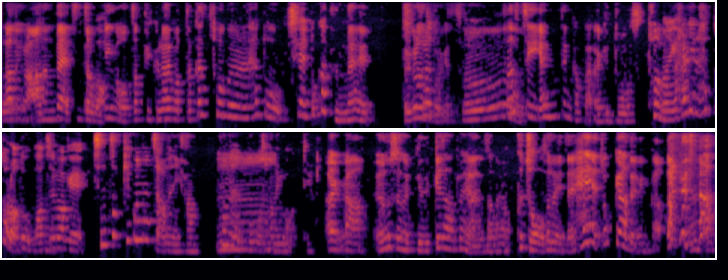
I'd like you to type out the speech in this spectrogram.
거라는 걸 아는데 진짜 대박. 웃긴 건 어차피 그래봤자 카톡을 해도 시간이 똑같은데 왜 그런지 그래도- 모르겠어. 음. 사스치기가 힘든가 봐요. 이렇게 누워서. 저는 만약에 할 일을 했더라도 마지막에 진짜 피곤하지 않은 이상 폰은 음. 보고 자는 것 같아요. 아, 그러니까 연수 씨는 그렇게 늦게 자는 편이 아니잖아요. 그쵸. 저는 이제 해에 쫓겨야 되니까 어, 빨리 자야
